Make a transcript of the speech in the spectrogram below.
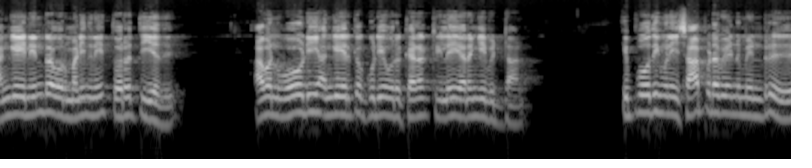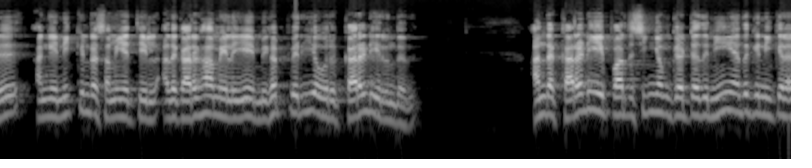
அங்கே நின்ற ஒரு மனிதனை துரத்தியது. அவன் ஓடி அங்கே இருக்கக்கூடிய ஒரு கிணற்றிலே இறங்கி விட்டான் இப்போது இவனை சாப்பிட வேண்டும் என்று அங்கே நிற்கின்ற சமயத்தில் அதுக்கு அருகாமையிலேயே மிகப்பெரிய ஒரு கரடி இருந்தது. அந்த கரடியை பார்த்து சிங்கம் கேட்டது நீ எதுக்கு நிற்கிற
